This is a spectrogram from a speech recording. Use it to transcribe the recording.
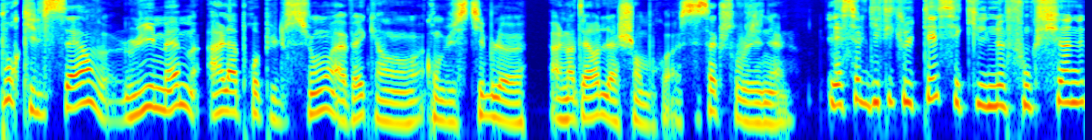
pour qu'il serve lui-même à la propulsion avec un combustible euh, à l'intérieur de la chambre. C'est ça que je trouve génial. La seule difficulté, c'est qu'il ne fonctionne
